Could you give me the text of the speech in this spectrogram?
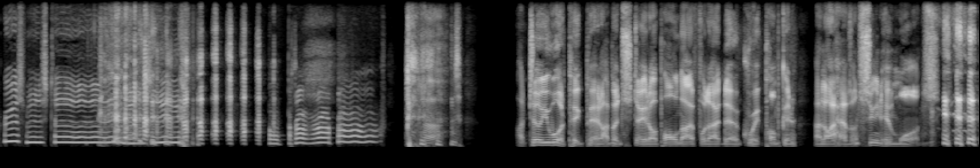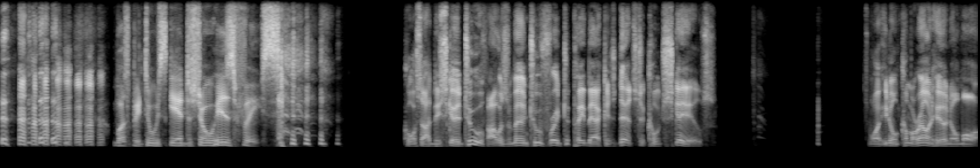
Christmas time. is here." I tell you what, Pigpen, I've been staying up all night for that there great pumpkin, and I haven't seen him once. Must be too scared to show his face. Of course, I'd be scared too if I was a man too afraid to pay back his debts to Coach Scales. That's why he don't come around here no more.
